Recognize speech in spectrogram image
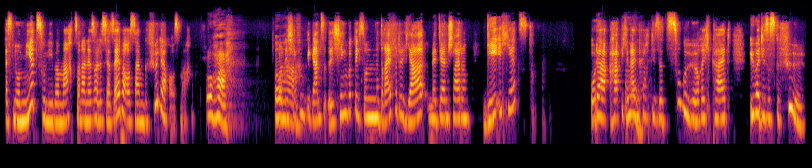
es nur mir zuliebe macht, sondern er soll es ja selber aus seinem Gefühl heraus machen. Oha. Oha. Und ich hing, die ganze, ich hing wirklich so ein Dreivierteljahr mit der Entscheidung, gehe ich jetzt oder habe ich oh. einfach diese Zugehörigkeit über dieses Gefühl?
